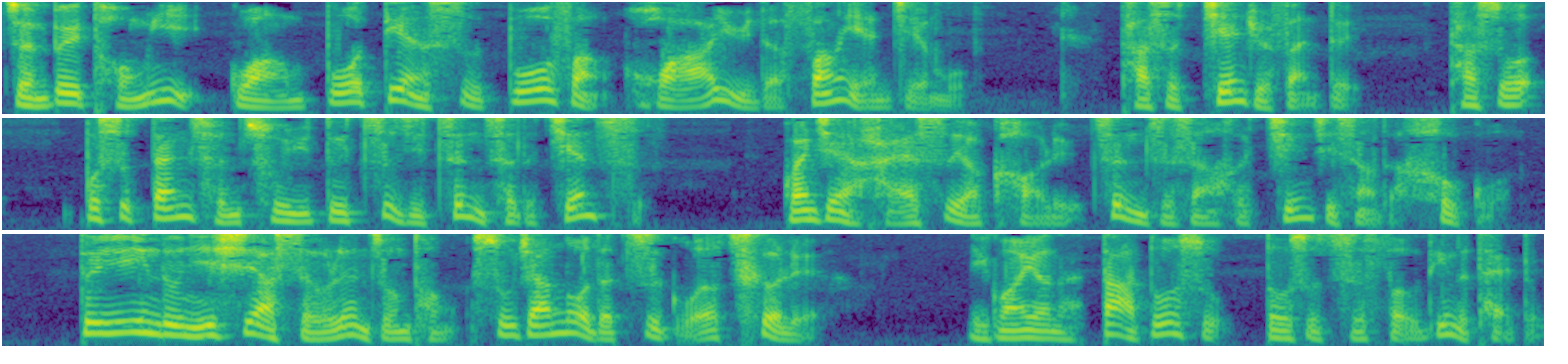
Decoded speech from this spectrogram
准备同意广播电视播放华语的方言节目，他是坚决反对。他说：“不是单纯出于对自己政策的坚持，关键还是要考虑政治上和经济上的后果。”对于印度尼西亚首任总统苏加诺的治国策略，李光耀呢，大多数都是持否定的态度，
